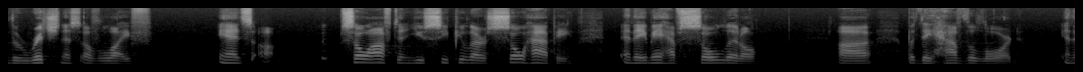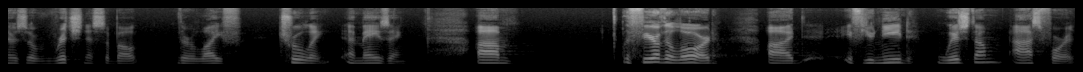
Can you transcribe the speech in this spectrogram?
the richness of life. And so often you see people that are so happy and they may have so little, uh, but they have the Lord. And there's a richness about their life. Truly amazing. Um, the fear of the Lord, uh, if you need wisdom, ask for it.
